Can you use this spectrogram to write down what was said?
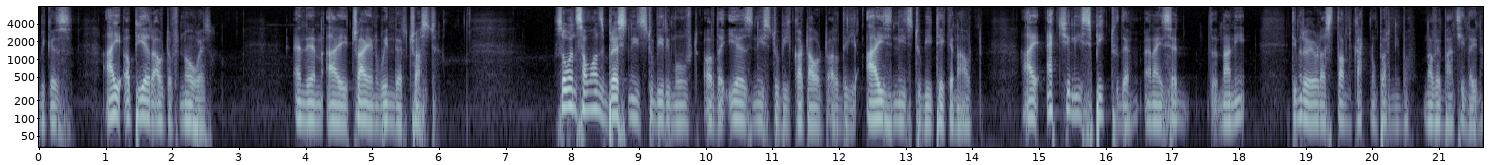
because I appear out of nowhere and then I try and win their trust. So when someone's breast needs to be removed or the ears needs to be cut out or the eyes needs to be taken out, I actually speak to them and I said, नानी तिम्रो एउटा स्तन काट्नु पर्ने भयो नभए बाँचिँदैन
